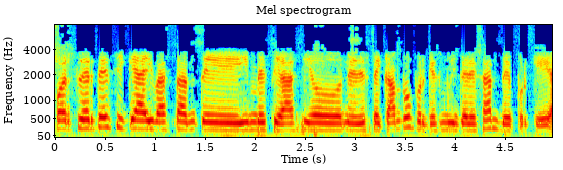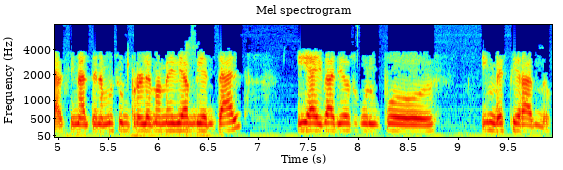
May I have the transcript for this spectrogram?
por suerte sí que hay bastante investigación en este campo porque es muy interesante, porque al final tenemos un problema medioambiental y hay varios grupos investigando.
